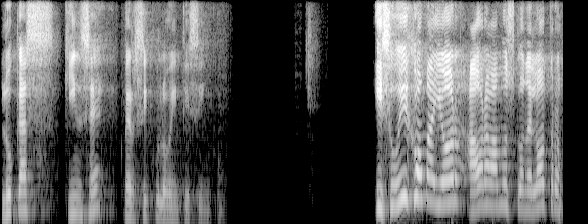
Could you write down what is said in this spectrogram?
Lucas 15, versículo 25. Y su hijo mayor, ahora vamos con el otro.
